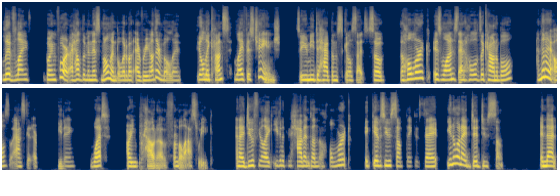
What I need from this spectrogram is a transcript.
live life going forward. I help them in this moment, but what about every other moment? The only constant life is change. So you need to have them skill sets. So the homework is one that holds accountable. And then I also ask it every meeting, what are you proud of from the last week? And I do feel like even if you haven't done the homework, it gives you something to say, you know what, I did do something. And that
